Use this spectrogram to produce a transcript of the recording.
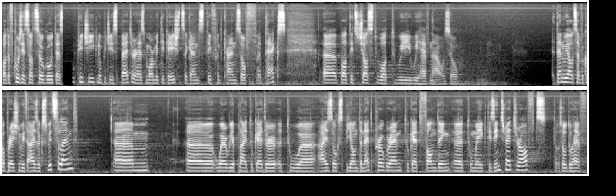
But of course, it's not so good as GnuPG. GnuPG is better, has more mitigations against different kinds of attacks, uh, but it's just what we we have now. So then we also have a cooperation with ISOC Switzerland. Um, uh, where we applied together uh, to uh, Beyond the Net program to get funding to make these internet drafts, so to have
